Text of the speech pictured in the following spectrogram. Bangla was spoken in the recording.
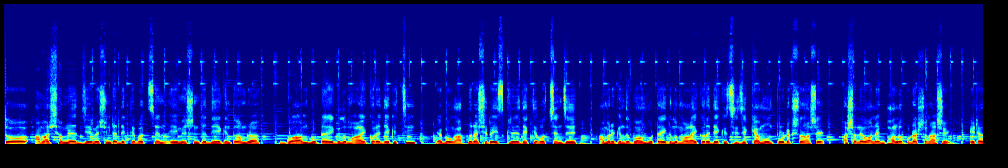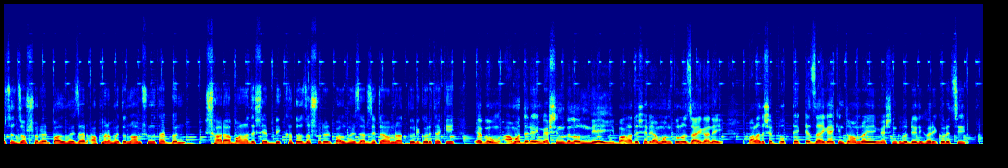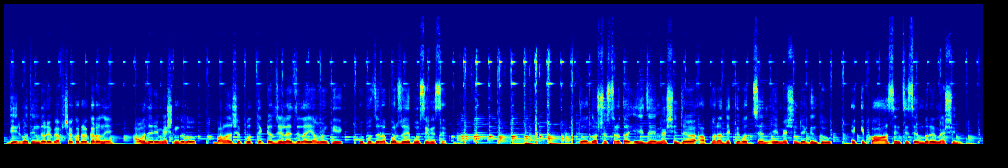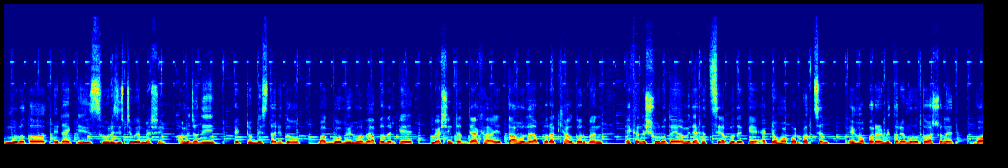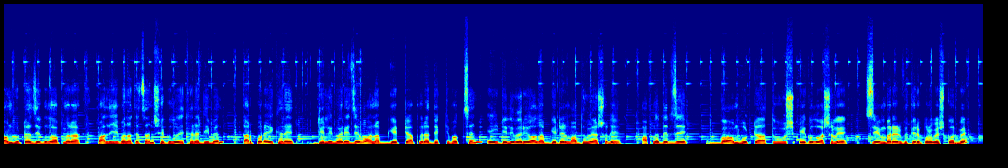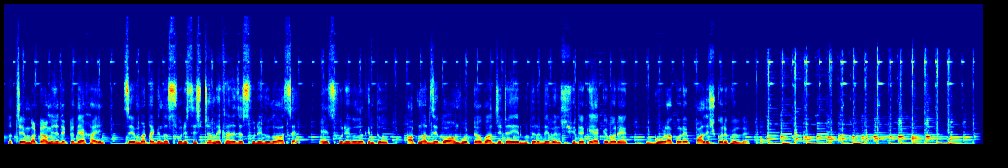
তো আমার সামনে যে মেশিনটা দেখতে পাচ্ছেন, এই মেশিনটা দিয়ে কিন্তু আমরা গম, ভুট্টা এগুলো মালাই করে দেখেছি এবং আপনারা সেটা স্ক্রিনে দেখতে পাচ্ছেন যে আমরা কিন্তু গম, ভুট্টা এগুলো মালাই করে দেখেছি যে কেমন প্রোডাকশন আসে। আসলে অনেক ভালো প্রোডাকশন আসে। এটা হচ্ছে যশোরের পালভাইজার। আপনারা হয়তো নাম শুনে থাকবেন। সারা বাংলাদেশে বিখ্যাত যশোরের পালভাইজার যেটা আমরা তৈরি করে থাকি। এবং আমাদের এই মেশিনগুলো নেই। বাংলাদেশের এমন কোনো জায়গা নেই। বাংলাদেশের প্রত্যেকটা জায়গায় কিন্তু আমরা এই মেশিনগুলো ডেলিভারি করেছি। দীর্ঘদিন ধরে ব্যবসা করার কারণে আমাদের এই মেশিনগুলো বাংলাদেশের প্রত্যেকটা জেলায় জেলায় এমনকি উপজেলা পর্যায়ে পৌঁছে গেছে। তো দর্শক শ্রোতা, এই যে মেশিনটা আপনারা দেখতে পাচ্ছেন, এই মেশিনটা কিন্তু একটি পাঁচ ইঞ্চি চেম্বারের মেশিন। মূলত এটা একটি সুরি সিস্টেমের মেশিন। আমি যদি একটু বিস্তারিত বা গভীরভাবে আপনাদেরকে মেশিনটা দেখাই, তাহলে আপনারা খেয়াল করবেন এখানে শুরুতেই আমি দেখাচ্ছি আপনাদেরকে একটা হপার পাচ্ছেন। এই হপারের ভিতরে মূলত আসলে গম, ভুট্টা যেগুলো আপনারা পালিশ বানাতে চান, সেগুলো এখানে দিবেন। তারপরে এখানে ডেলিভারি যে অন অফ গেটটা আপনারা দেখতে পাচ্ছেন, এই ডেলিভারি অন অফ গেটের মাধ্যমে আসলে আপনাদের যে গম, ভুট্টা, তুষ, এগুলো আসলে চেম্বারের ভিতরে প্রবেশ করবে। তো চেম্বারটা আমি যদি একটু দেখাই, চেম্বারটা কিন্তু ছুরি সিস্টেম, এখানে যে ছুরিগুলো আছে এই ছুরিগুলো কিন্তু আপনার যে গম, ভুট্টা বা যেটা এর ভিতরে দেবেন, সেটাকে একেবারে গুঁড়া করে পালিশ করে ফেলবে।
